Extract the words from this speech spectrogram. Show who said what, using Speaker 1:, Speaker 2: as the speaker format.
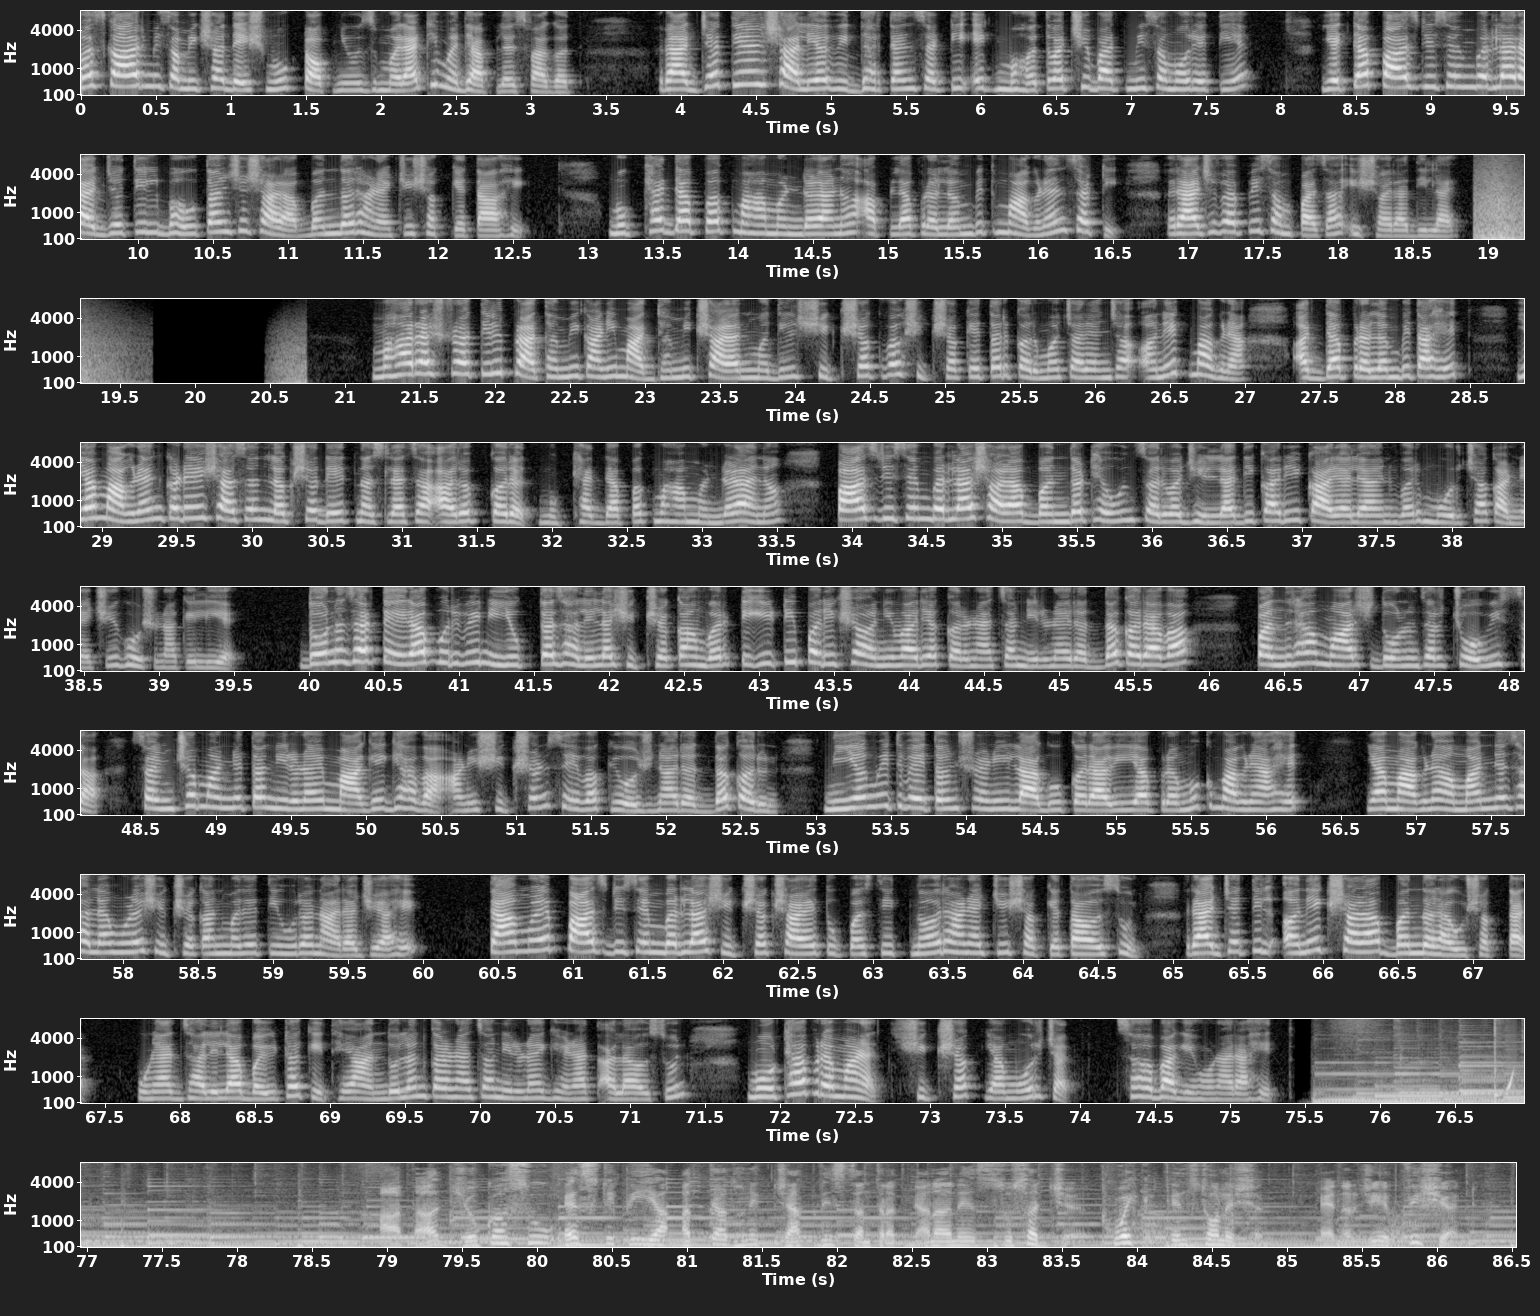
Speaker 1: नमस्कार मी समीक्षा Deshmukh top news मराठीमध्ये आपलं स्वागत. राज्यातील शालेय विद्यार्थ्यांसाठी एक महत्वाची बातमी समोर येते येत्या पाच डिसेंबरला राज्यातील बहुतांश शाळा बंद राहण्याची शक्यता आहे. मुख्याध्यापक महामंडळानं आपल्या प्रलंबित मागण्यांसाठी राज्यव्यापी संपाचा इशारा दिलाय. महाराष्ट्रातील प्राथमिक आणि माध्यमिक शाळांमधील शिक्षक व शिक्षकेतर कर्मचाऱ्यांच्या अनेक मागण्या अद्याप प्रलंबित आहेत. या मागण्यांकडे शासन लक्ष देत नसल्याचा आरोप करत मुख्याध्यापक महामंडळानं पाच डिसेंबरला शाळा बंद ठेवून सर्व जिल्हाधिकारी कार्यालयांवर मोर्चा काढण्याची घोषणा केली आहे. दोन हजार तेरा पूर्वी नियुक्त झालेल्या शिक्षकांवर टीईटी परीक्षा अनिवार्य करण्याचा निर्णय रद्द करावा पंधरा मार्च दोन हजार चोवीसचा संच मान्यता निर्णय मागे घ्यावा आणि शिक्षण सेवक योजना रद्द करून नियमित वेतन श्रेणी लागू करावी या प्रमुख मागण्या आहेत. या मागण्या अमान्य झाल्यामुळे शिक्षकांमध्ये तीव्र नाराजी आहे. त्यामुळे पाच डिसेंबरला शिक्षक शाळेत उपस्थित न राहण्याची शक्यता असून राज्यातील अनेक शाळा बंद राहू शकतात. पुण्यात झालेल्या बैठकीत हे आंदोलन करण्याचा निर्णय घेण्यात आला असून मोठ्या प्रमाणात शिक्षक या मोर्चात सहभागी होणार आहेत.
Speaker 2: आता जोकासू एस टी पी या अत्याधुनिक जॅपनीज तंत्रज्ञानाने सुसज्ज quick installation energy efficient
